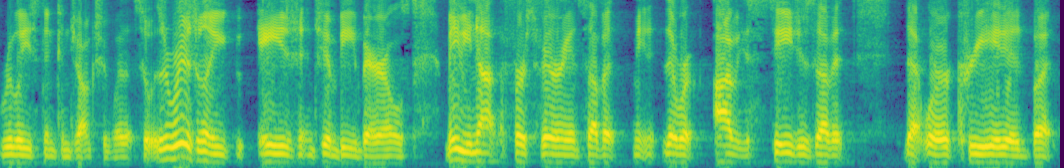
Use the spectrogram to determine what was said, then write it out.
released in conjunction with it. So it was originally aged in Jim Beam barrels, maybe not the first variants of it. I mean, there were obvious stages of it that were created, but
